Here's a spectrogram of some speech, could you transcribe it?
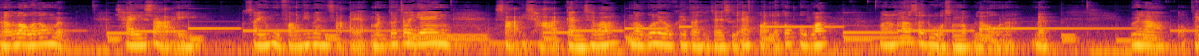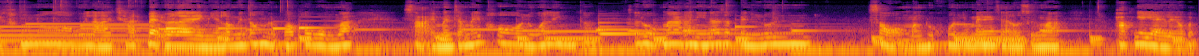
แล้วเราก็ต้องแบบใช้สายใช้หูฟังที่เป็นสายอะมันก็จะแย่งสายชาร์จกันใช่ปะเราก็เลยโอเคตัดสินใจซื้อ AirPod แล้วก็พบว่ามันค่อนข้างสะดวกสำหรับเรานะแบบเวลาออกไปข้างนอก เวลาชาร์จแบตเวลาอะไรอย่างเงี้ยเราไม่ต้องแบบว่าพะวงว่าสายมันจะไม่พอหรือว่าอะไรเงี้ยก็สะดวกมากอันนี้น่าจะเป็นรุ่น สองป่ะทุกคนเราไม่แน่ใจเราซื้อมาพักใหญ่ ๆ แล้วแบบ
